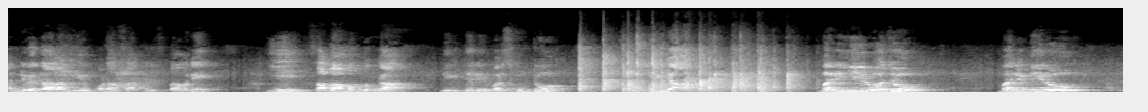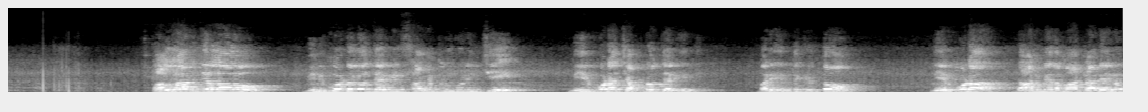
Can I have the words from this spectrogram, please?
అన్ని విధాలా మేము కూడా సహకరిస్తామని ఈ సభాముఖంగా మీకు తెలియపరుచుకుంటూ ముఖ్యంగా మరి ఈరోజు మరి మీరు పల్నాడు జిల్లాలో వినుకొండలో జరిగిన సంఘటన గురించి మీరు కూడా చెప్పడం జరిగింది. మరి ఇంత క్రితం నేను కూడా దాని మీద మాట్లాడాను.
